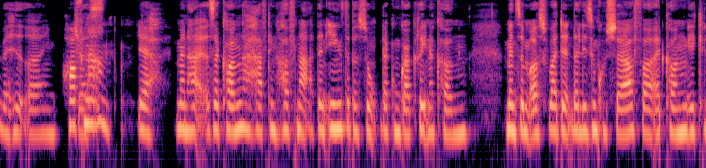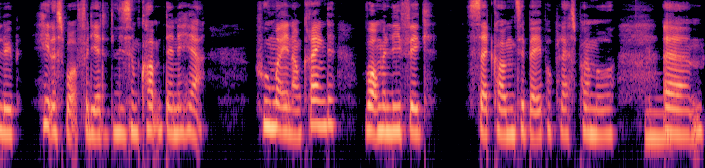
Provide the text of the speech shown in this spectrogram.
hvad hedder en... Hofnaren? Just, ja, man har, altså kongen har haft en hofnar, den eneste person, der kunne gøre grin af kongen, men som også var den, der ligesom kunne sørge for, at kongen ikke løb helt af spor, fordi at det ligesom kom denne her humor ind omkring det, hvor man lige fik sat kongen tilbage på plads på en måde. Mm. Øhm,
